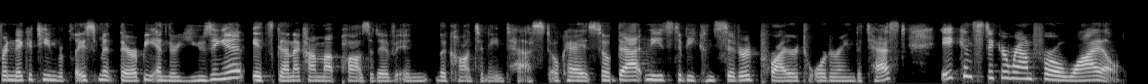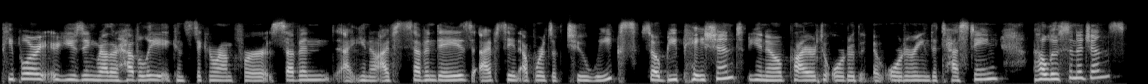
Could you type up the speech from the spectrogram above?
for nicotine replacement therapy and they're using it, it's going to come up positive in the cotinine test. Okay. So that needs to be considered prior to ordering the test. It can stick around for a while. People are using rather heavily. It can stick around for seven, uh, you know, I've seven days. I've seen upwards of two weeks. So be patient, you know, prior to order the, ordering the testing. Hallucinogens,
